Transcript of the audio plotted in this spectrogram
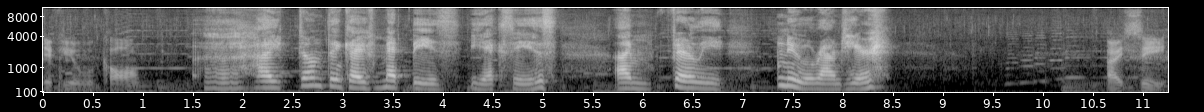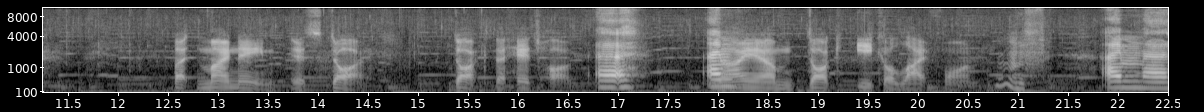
if you recall. Uh, I don't think I've met these EXEs. I'm fairly new around here. I see. But my name is Dark. Dark the Hedgehog. Uh, I'm, I am Dark Eco Life Form. I'm, uh,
